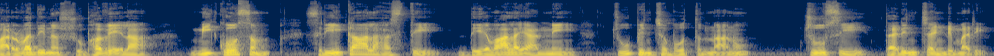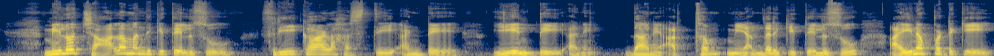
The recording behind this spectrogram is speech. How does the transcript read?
పర్వదిన శుభవేళ మీకోసం శ్రీకాళహస్తి దేవాలయాన్ని చూపించబోతున్నాను. చూసి తరించండి మరి. మీలో చాలామందికి తెలుసు శ్రీకాళహస్తి అంటే ఏంటి అని. దాని అర్థం మీ అందరికీ తెలుసు. అయినప్పటికీ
